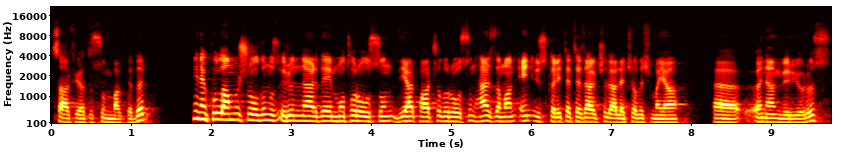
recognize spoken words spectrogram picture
sarfiyatı sunmaktadır. Yine kullanmış olduğumuz ürünlerde motor olsun, diğer parçalar olsun her zaman en üst kalite tedarikçilerle çalışmaya e, önem veriyoruz.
